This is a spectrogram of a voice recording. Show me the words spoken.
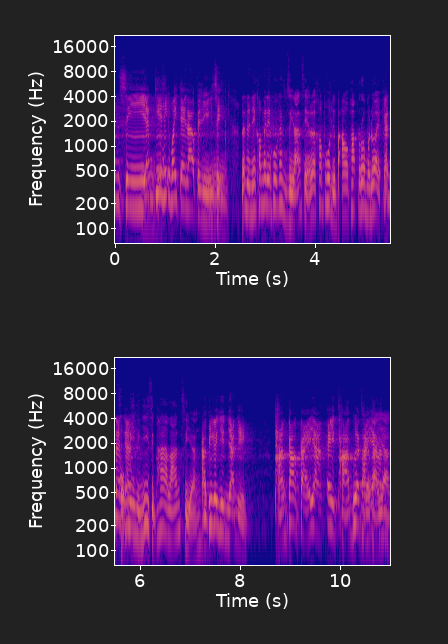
นเสียงที่ให้ไว้ใจเราเป็นอย่างนี้สิแล้วเดี๋ยวนี้เขาไม่ได้พูดแค่14 ล้านเสียงด้วยเขาพูดถึงเอาพักร่วมมาด้วยก็นั่นไงผมมีถึง 25 ล้านเสียงอะพี่ก็ยืนยันอีก ถามก้าวไก่ยังเอ้ยถามเพื่อไทยเพื่อไทยยัยัง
